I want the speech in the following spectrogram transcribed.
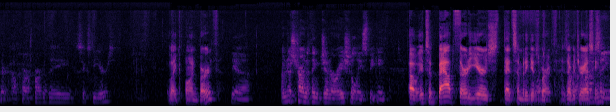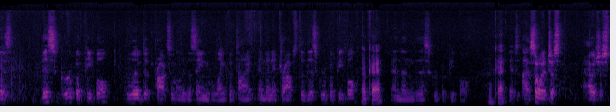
they're, how far apart are they, sixty years? Like on birth. Yeah. I'm just trying to think generationally speaking. Oh, it's about 30 years that somebody gives birth. Is that what you're asking? I'm saying is, this group of people lived approximately the same length of time, and then it drops to this group of people, Okay, and then this group of people. okay. It's, uh, so it just, I was just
